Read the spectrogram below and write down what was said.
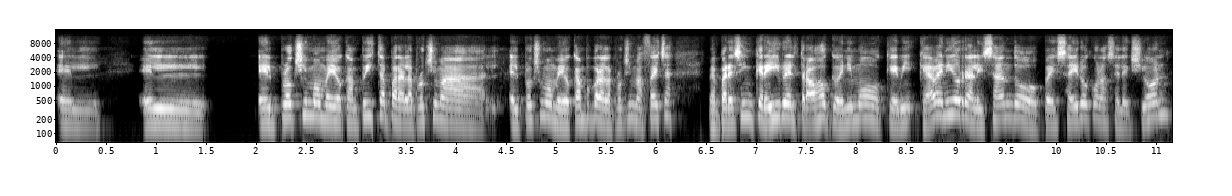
el, el, próximo mediocampista para la próxima, el próximo mediocampo para la próxima fecha. Me parece increíble el trabajo que venimos, que, que ha venido realizando Peseiro con la selección,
